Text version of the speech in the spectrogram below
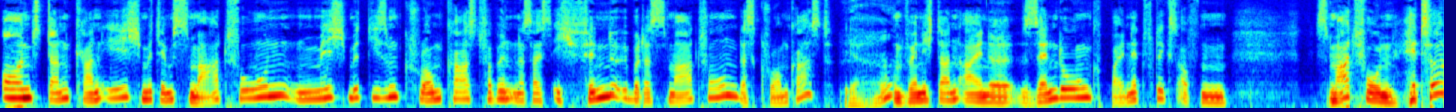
Und dann kann ich mit dem Smartphone mich mit diesem Chromecast verbinden. Das heißt, ich finde über das Smartphone das Chromecast. Ja. Und wenn ich dann eine Sendung bei Netflix auf dem Smartphone hätte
